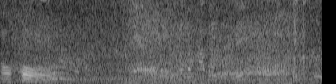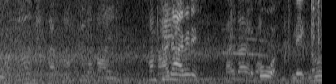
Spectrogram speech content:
โอ้โหเราจะพาไปดูสิดูเยอะเนี่ยสะสมทีละหน่อยบางทีขายได้ไหมนี่ขายได้ตะครับปูอะเหล็กเนาะ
